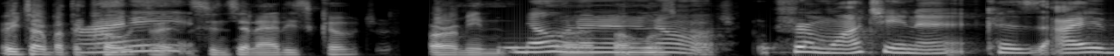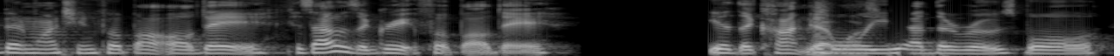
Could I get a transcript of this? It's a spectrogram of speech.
are you talking about the coach, I- uh, Cincinnati's coach, or I mean, no uh, no no no Buffalo's no coach? from watching it because i've been watching football all day because that was a great football day you had the cotton Yeah, bowl you had the rose bowl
